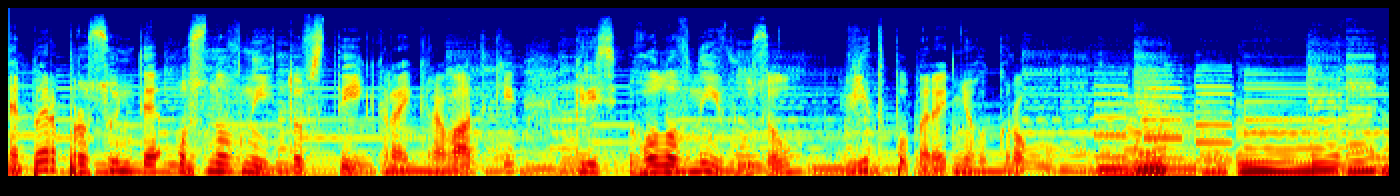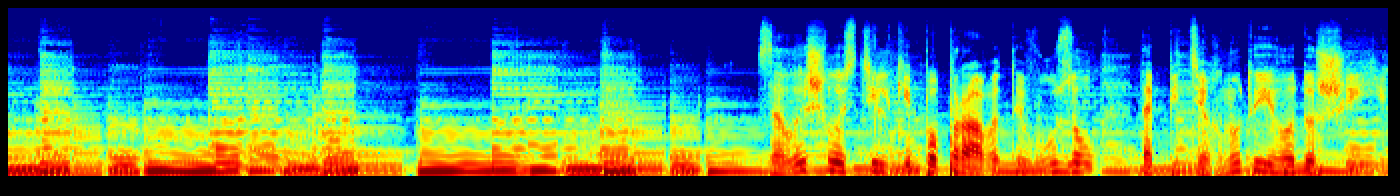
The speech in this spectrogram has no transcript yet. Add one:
Тепер просуньте основний товстий край краватки крізь головний вузол від попереднього кроку. Залишилось тільки поправити вузол та підтягнути його до шиї.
